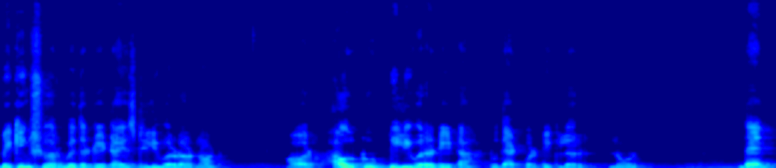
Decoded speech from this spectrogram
making sure whether data is delivered or not or how to deliver a data to that particular node. Then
